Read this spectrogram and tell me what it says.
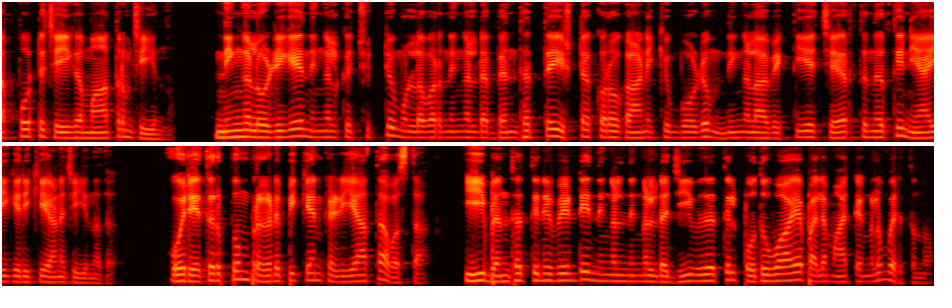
സപ്പോർട്ട് ചെയ്യുക മാത്രം ചെയ്യുന്നു. നിങ്ങളൊഴികെ നിങ്ങൾക്ക് ചുറ്റുമുള്ളവർ നിങ്ങളുടെ ബന്ധത്തെ ഇഷ്ടക്കുറവ് കാണിക്കുമ്പോഴും നിങ്ങൾ ആ വ്യക്തിയെ ചേർത്ത് നിർത്തി ന്യായീകരിക്കുകയാണ് ചെയ്യുന്നത് ഒരെതിർപ്പും പ്രകടിപ്പിക്കാൻ കഴിയാത്ത അവസ്ഥ ഈ ബന്ധത്തിനു വേണ്ടി നിങ്ങൾ നിങ്ങളുടെ ജീവിതത്തിൽ പൊതുവായ പല മാറ്റങ്ങളും വരുത്തുന്നു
